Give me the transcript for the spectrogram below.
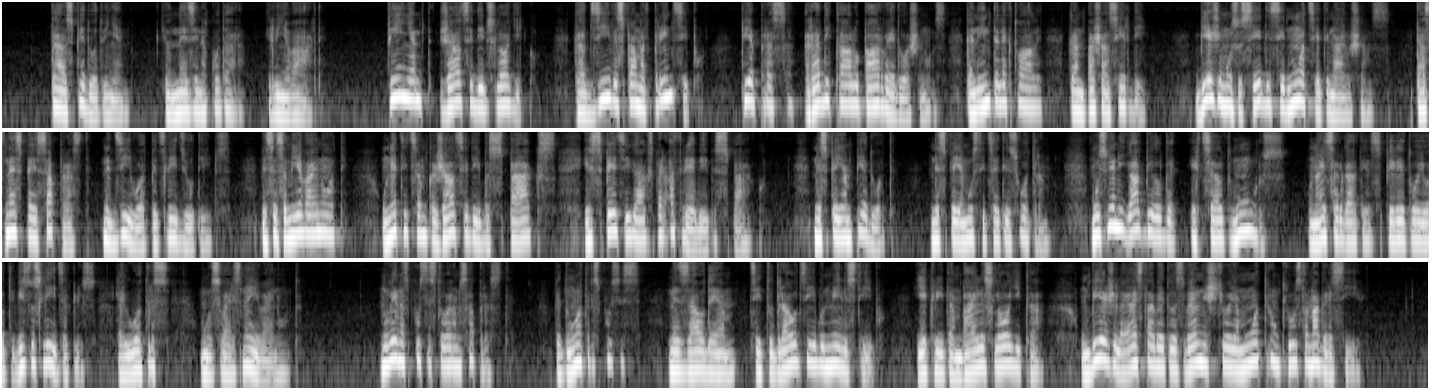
Tēvs piedod viņiem, jo nezina, ko dara, ir viņa vārdi. Pieņemt žēlsirdības loģiku kā dzīves pamatprincipu, pieprasa radikālu pārveidošanos, gan intelektuāli, gan pašā sirdī. Bieži mūsu sirdis ir nocietinājušās, tās nespēja saprast, ne dzīvot pēc līdzjūtības. Mēs esam ievainoti un neticam, ka žēlsirdības spēks ir spēcīgāks par atriebības spēku. Nespējam piedot, nespējam uzticēties otram. Mūsu vienīgā atbilde ir celt mūrus, un aizsargāties, pielietojot visus līdzekļus, lai otrs mūs vairs neievainotu. No vienas puses to varam saprast, bet no otras puses mēs zaudējam citu draudzību un mīlestību, iekrītam bailes loģikā un bieži, lai aizstāvētos, vēlnišķojam otru un kļūstam agresīvi.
